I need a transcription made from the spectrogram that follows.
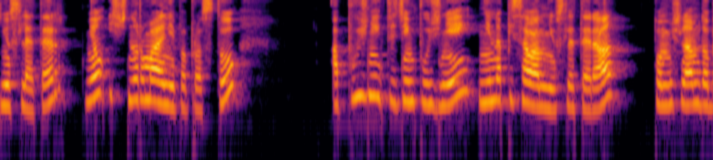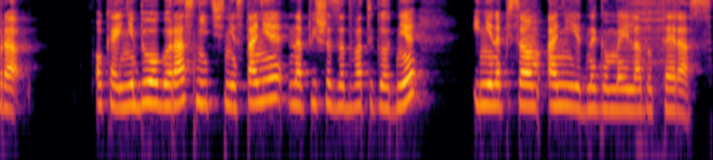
newsletter. Miał iść normalnie po prostu, a później, tydzień później, nie napisałam newslettera. Pomyślałam, dobra, okej, okay, nie było go raz, nic się nie stanie, napiszę za dwa tygodnie i nie napisałam ani jednego maila do teraz.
